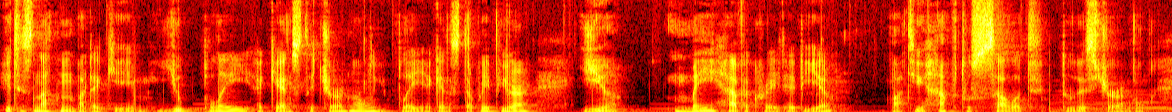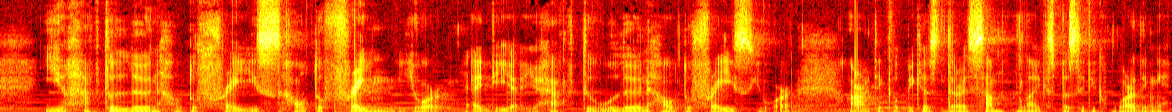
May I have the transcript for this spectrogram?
It is nothing but a game. You play against the journal, you play against the reviewer, you may have a great idea, but you have to sell it to this journal. You have to learn how to phrase, how to frame your idea. You have to learn how to phrase your article because there is something like specific wording.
